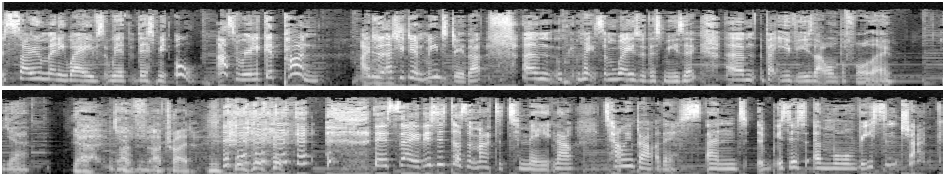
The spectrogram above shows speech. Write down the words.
so many waves with this. music. oh, that's a really good pun. I did, actually didn't mean to do that. Um, make some waves with this music. Um, bet you've used that one before though. Yeah, Yeah, Yeah, I've, yeah. I've tried. So this is doesn't matter to me. Now, tell me about this. And is this a more recent track?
